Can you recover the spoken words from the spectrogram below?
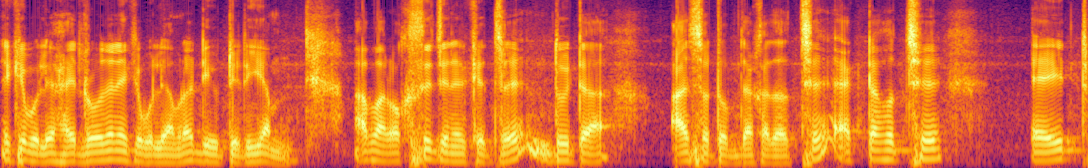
একে বলি হাইড্রোজেন, একে বলি আমরা ডিউটেরিয়াম। আবার অক্সিজেনের ক্ষেত্রে দুইটা আইসোটোপ দেখা যাচ্ছে। একটা হচ্ছে এইট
